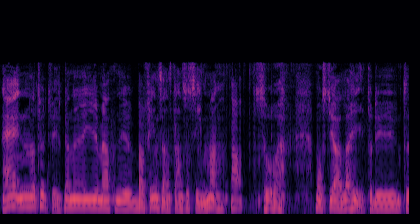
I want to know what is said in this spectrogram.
Nej, naturligtvis. Men i och med att det bara finns någonstans att simma Ja, så måste ju alla hit. Och det är ju inte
